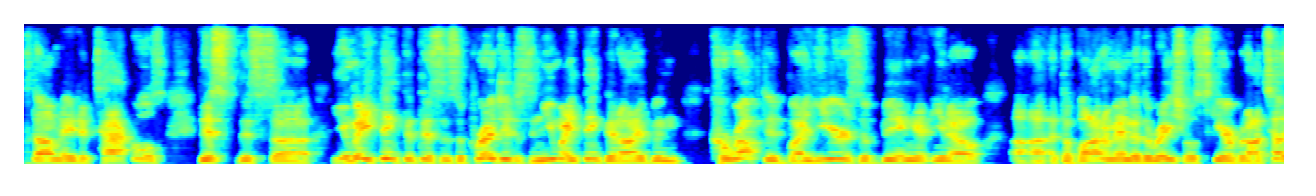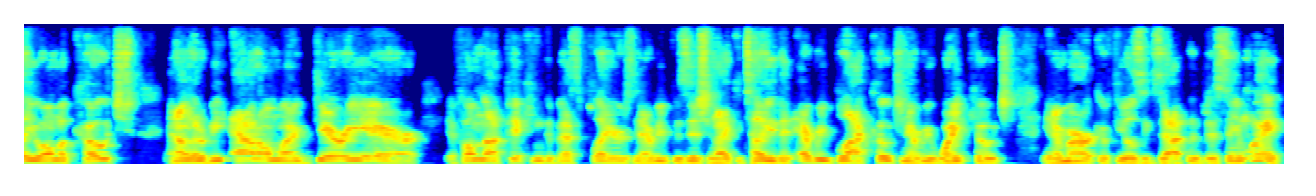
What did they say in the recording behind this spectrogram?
dominated tackles. This, this, uh, you may think that this is a prejudice, and you may think that I've been corrupted by years of being, you know, uh, at the bottom end of the racial scale. But I'll tell you, I'm a coach, and I'm going to be out on my derriere if I'm not picking the best players in every position. I can tell you that every black coach and every white coach in America feels exactly the same way,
